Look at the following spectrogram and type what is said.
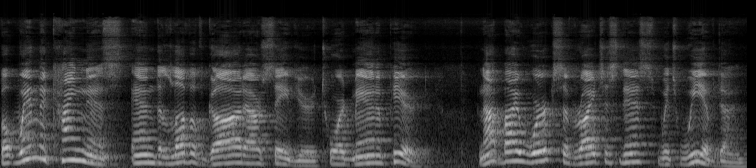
But when the kindness and the love of God our Savior toward man appeared, not by works of righteousness which we have done,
